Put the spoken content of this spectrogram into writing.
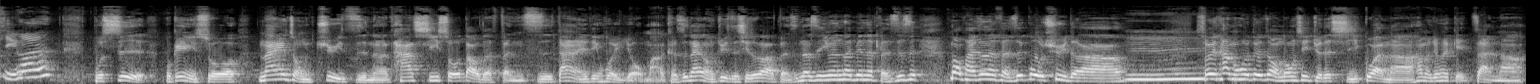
喜欢。不是，我跟你说，那一种句子呢，它吸收到的粉丝当然一定会有嘛。可是那一种句子吸收到的粉丝，那是因为那边的粉丝是冒牌生的粉丝过去的啊。嗯。所以他们会对这种东西觉得习惯啊，他们就会给赞啊，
